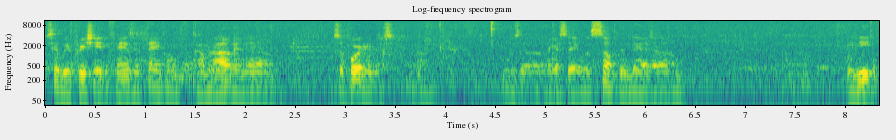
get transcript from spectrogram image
Say we appreciate the fans and thank them for coming out and um, supporting us. Uh, it was, uh, like I said, it was something that um, uh, we needed,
